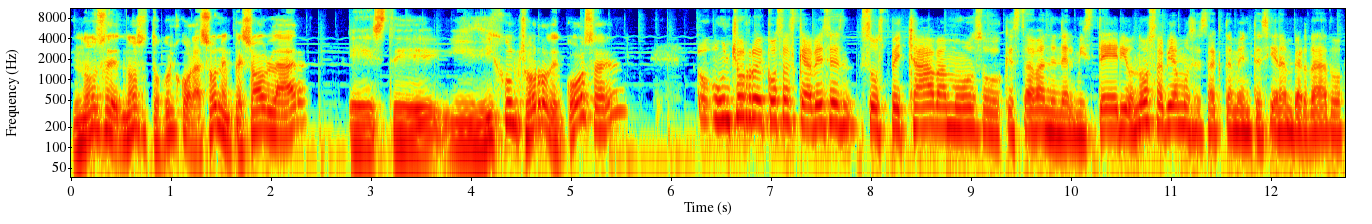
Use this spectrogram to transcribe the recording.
No se, no se tocó el corazón, empezó a hablar este, y dijo un chorro de cosas, ¿eh? Un chorro de cosas que a veces sospechábamos o que estaban en el misterio, no sabíamos exactamente si eran verdad o,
